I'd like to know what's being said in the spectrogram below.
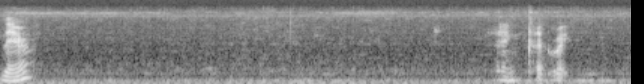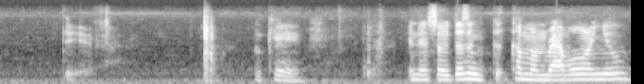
There. And cut right there. Okay. And then so it doesn't come unravel on you.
